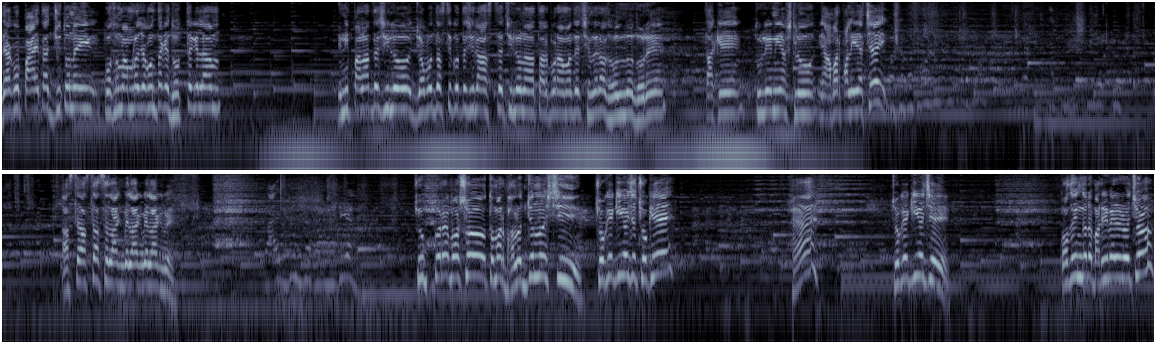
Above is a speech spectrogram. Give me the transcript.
দেখো পায়ে তার জুতো নেই। প্রথম আমরা যখন তাকে ধরতে গেলাম ইনি পালাতে ছিল জবরদস্তি করতে ছিল আসতে ছিল না। তারপর আমাদের ছেলেরা ধরলো ধরে। তাকে তুলে নিয়ে আসলো। আবার পালিয়ে যাচ্ছে? আস্তে আস্তে আস্তে, লাগবে লাগবে লাগবে। চুপ করে বসো, তোমার ভালোর জন্য এসছি। চোখে কি হয়েছে, চোখে? হ্যাঁ? চোখে কি হয়েছে? কতদিন ধরে বাড়ির বাইরে রয়েছো?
